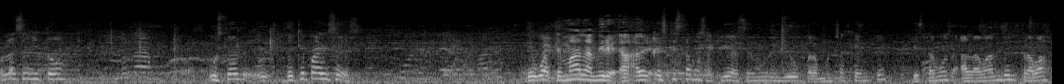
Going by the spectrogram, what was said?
Hola, señorito. ¿Usted eh, de qué país es? De Guatemala, mire, a ver, es que estamos aquí haciendo un envío para mucha gente y estamos alabando el trabajo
